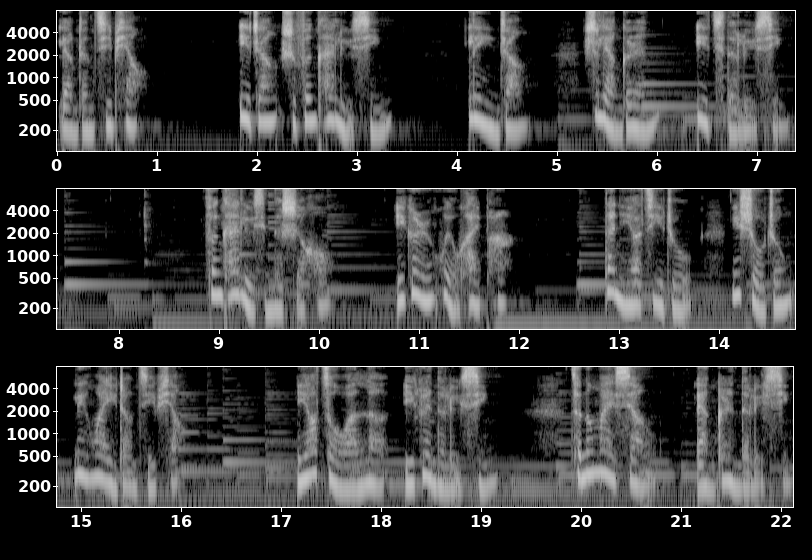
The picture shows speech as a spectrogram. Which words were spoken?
两张机票，一张是分开旅行，另一张是两个人一起的旅行。分开旅行的时候，一个人会有害怕，但你要记住你手中另外一张机票。你要走完了一个人的旅行，才能迈向两个人的旅行。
